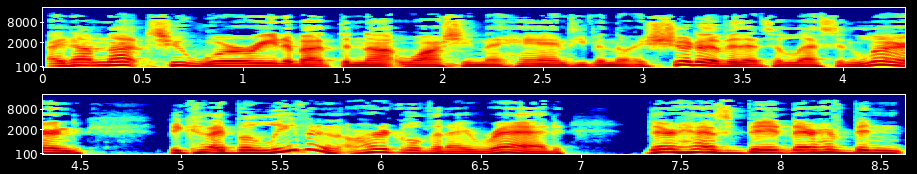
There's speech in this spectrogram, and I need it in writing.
I'm not too worried about the not washing the hands, even though I should have, and that's a lesson learned because I believe in an article that I read there has been there have been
